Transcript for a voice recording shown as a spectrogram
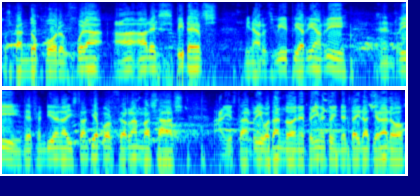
Buscando por fuera a Alex Peters. Viene a recibir Pierre Henry. Henry defendido en la distancia por Ferran Basas. Ahí está Henry botando en el perímetro, intenta ir hacia el aro.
